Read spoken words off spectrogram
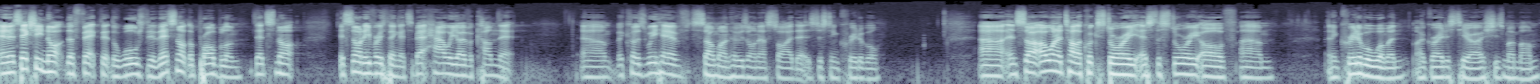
and it's actually not the fact that the walls there. That's not the problem. That's not. It's not everything. It's about how we overcome that. Um, because we have someone who's on our side that is just incredible. Uh, and so I want to tell a quick story. It's the story of um, an incredible woman, my greatest hero. She's my mum.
